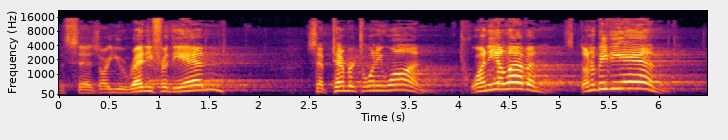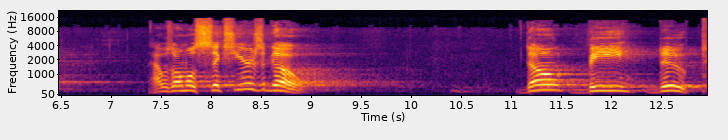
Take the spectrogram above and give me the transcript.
that says, Are you ready for the end? September 21, 2011. It's going to be the end. That was almost six years ago. Don't be duped.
